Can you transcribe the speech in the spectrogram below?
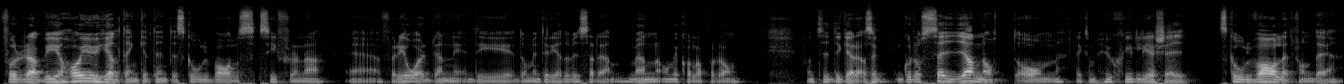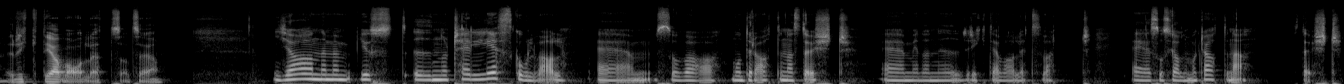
förra. Vi har ju helt enkelt inte skolvalssiffrorna eh, för i år. Den det, de är inte redovisade än. Men om vi kollar på dem från tidigare. Alltså, går det att säga något om liksom, hur skiljer sig skolvalet från det riktiga valet så att säga? Ja, nej men just i Norrtäljes skolval eh, så var Moderaterna störst eh, medan i det riktiga valet så var eh, Socialdemokraterna störst.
